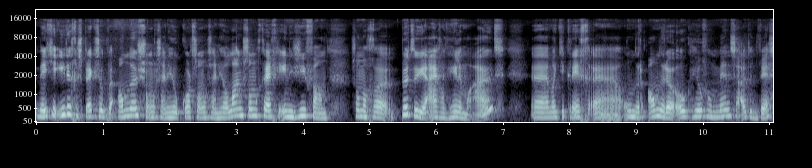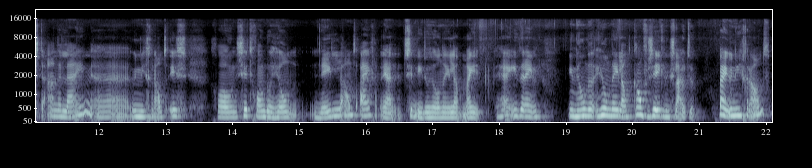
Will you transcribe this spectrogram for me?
weet je, ieder gesprek is ook weer anders. Sommige zijn heel kort, sommige zijn heel lang. Sommige krijg je energie van, sommige putten je eigenlijk helemaal uit. Uh, want je kreeg uh, onder andere ook heel veel mensen uit het westen aan de lijn. Uh, Unigrant is gewoon, zit gewoon door heel Nederland eigenlijk. Ja, het zit niet door heel Nederland, maar iedereen in heel, heel, Nederland kan verzekering sluiten bij Unigrant.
